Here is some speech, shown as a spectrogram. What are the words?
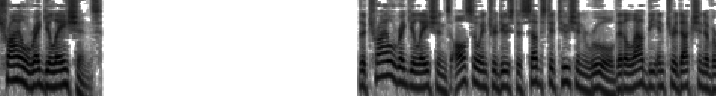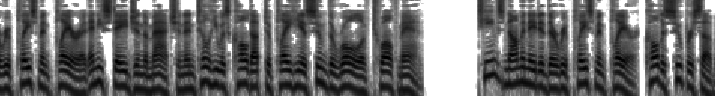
Trial regulations The trial regulations also introduced a substitution rule that allowed the introduction of a replacement player at any stage in the match and until he was called up to play he assumed the role of 12th man. Teams nominated their replacement player, called a supersub,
